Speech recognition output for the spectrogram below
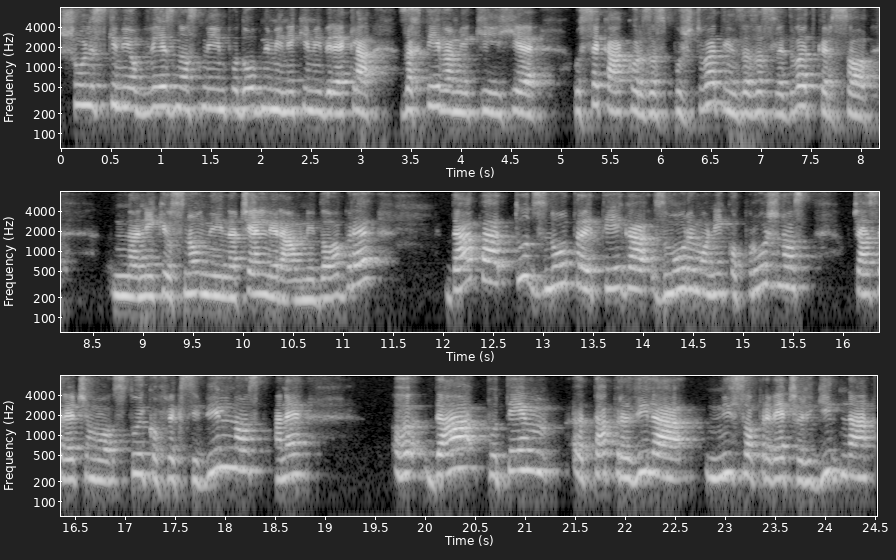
šolskimi obveznostmi in podobnimi nekimi, bi rekla, zahtevami, ki jih je vsekakor za spoštovati in za zasledovati, ker so na neki osnovni načelni ravni dobre da pa tudi znotraj tega zmoremo neko prožnost, včasih rečemo stojko fleksibilnost, eh, da potem eh, ta pravila niso preveč rigidna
